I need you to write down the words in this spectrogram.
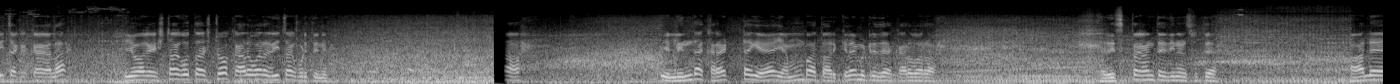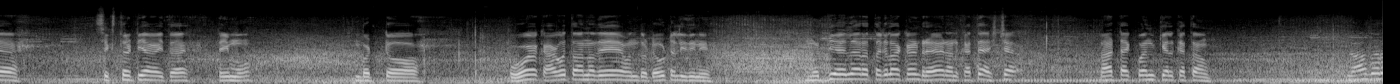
ರೀಚ್ ಆಗೋಕ್ಕಾಗಲ್ಲ. ಇವಾಗ ಎಷ್ಟಾಗುತ್ತೋ ಅಷ್ಟು ಕಾರವಾರ ರೀಚ್ ಆಗಿಬಿಡ್ತೀನಿ. ಇಲ್ಲಿಂದ ಕರೆಕ್ಟಾಗಿ ಎಂಬತ್ತಾರು ಕಿಲೋಮೀಟ್ರ್ ಇದೆ ಕಾರವಾರ ರಿಸ್ಕ್ ತಗೊಂತ ಇದ್ದೀನಿ ಅನಿಸುತ್ತೆ. ಆಲೇ ಸಿಕ್ಸ್ ತರ್ಟಿ ಆಗೈತೆ ಟೈಮು. ಬಟ್ ಹೋಗೋಕ್ಕಾಗುತ್ತಾ ಅನ್ನೋದೇ ಒಂದು ಡೌಟಲ್ಲಿದ್ದೀನಿ. ಮಧ್ಯೆ ಎಲ್ಲಾರ ತಗಲಾಕೊಂಡ್ರೆ ನನ್ನ ಕತೆ ಅಷ್ಟೇ. ನಾಟಕ ಬಂದು ಕೇಳ್ಕತ್ತಾವ ಯಾವ್ದಾರ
